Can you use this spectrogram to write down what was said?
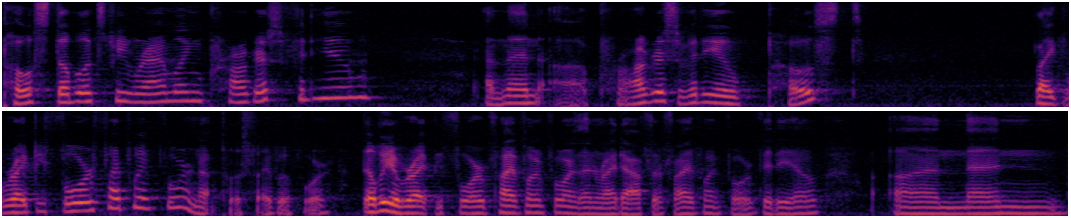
post double XP rambling progress video, and then a progress video post, like right before 5.4, not post 5.4. There'll be a right before 5.4 and then right after 5.4 video, and then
